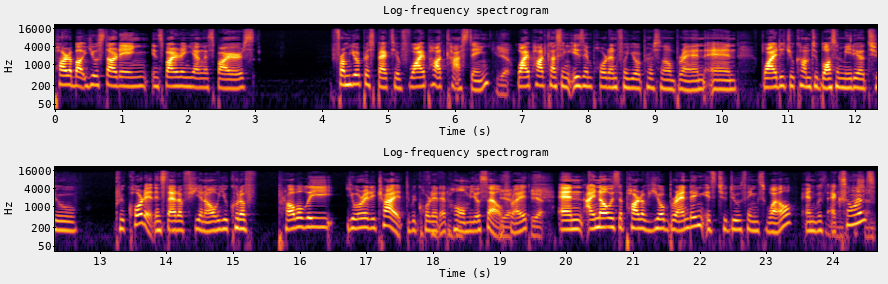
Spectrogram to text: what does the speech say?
part about you starting inspiring young aspires from your perspective, why podcasting? Yeah. Why podcasting is important for your personal brand and why did you come to Blossom Media to record it instead of, you know, you could have probably you already tried to record it at mm-hmm. home yourself, yeah, right? Yeah. And I know it's a part of your branding is to do things well and with 100%. excellence.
